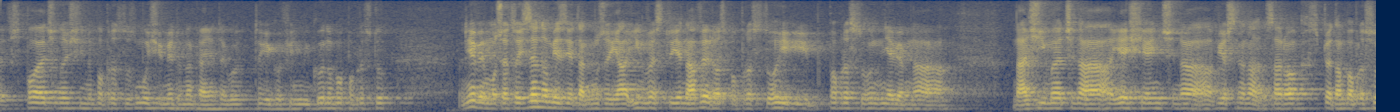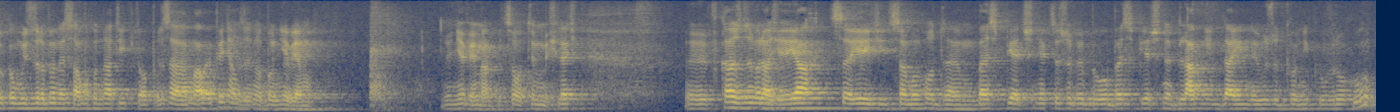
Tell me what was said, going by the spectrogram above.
yy, w społeczności, no po prostu zmusił mnie do nagrania tego, takiego filmiku, no bo po prostu nie wiem, może coś ze mną jest nie tak, może ja inwestuję na wyrost po prostu i po prostu, nie wiem, na, na zimę, czy na jesień, czy na wiosnę na, za rok sprzedam po prostu komuś zrobiony samochód na tip-top za małe pieniądze, no bo nie wiem, nie wiem jakby co o tym myśleć. Yy, W każdym razie ja chcę jeździć samochodem bezpiecznie, chcę, żeby było bezpieczne dla mnie i dla innych użytkowników ruchu.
